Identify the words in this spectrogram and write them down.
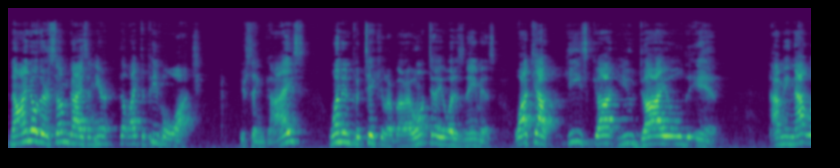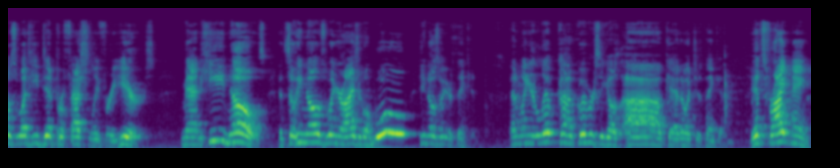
Now, I know there are some guys in here that like to people watch. You're saying, guys? One in particular, but I won't tell you what his name is. Watch out. He's got you dialed in. I mean, that was what he did professionally for years. Man, he knows. And so he knows when your eyes are going, woo, he knows what you're thinking. And when your lip kind of quivers, he goes, ah, okay, I know what you're thinking. It's frightening.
